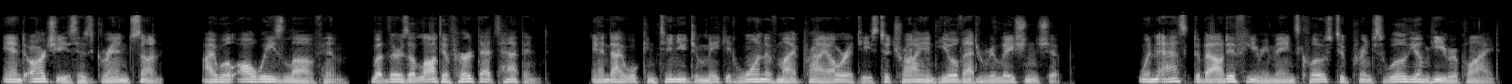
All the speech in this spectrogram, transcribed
and Archie's his grandson. I will always love him, but there's a lot of hurt that's happened and I will continue to make it one of my priorities to try and heal that relationship. When asked about if he remains close to Prince William he replied,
